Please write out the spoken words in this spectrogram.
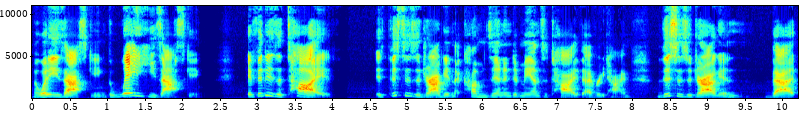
and what he's asking, the way he's asking. If it is a tithe, if this is a dragon that comes in and demands a tithe every time, this is a dragon that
